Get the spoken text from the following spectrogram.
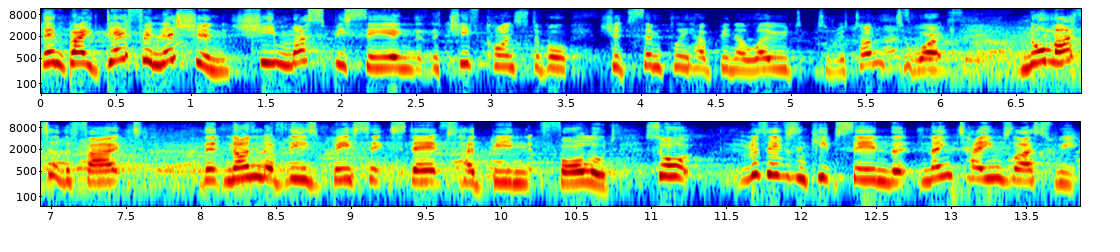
then by definition she must be saying that the Chief Constable should simply have been allowed to return to work, no matter the fact that none of these basic steps had been followed. So Ruth Davidson keeps saying that nine times last week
